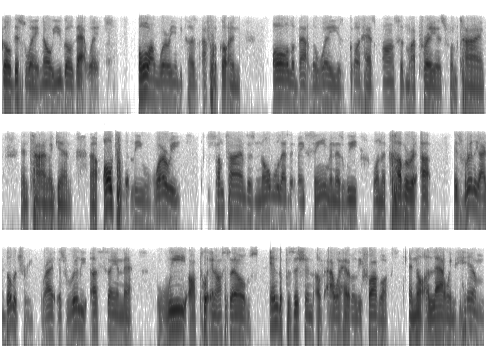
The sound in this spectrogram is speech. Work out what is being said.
go this way, no, you go that way. Or I'm worrying because I've forgotten all about the ways God has answered my prayers from time and time again. Uh, ultimately, worry sometimes as noble as it may seem and as we want to cover it up, it's really idolatry, right? It's really us saying that we are putting ourselves in the position of our Heavenly Father and not allowing Him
